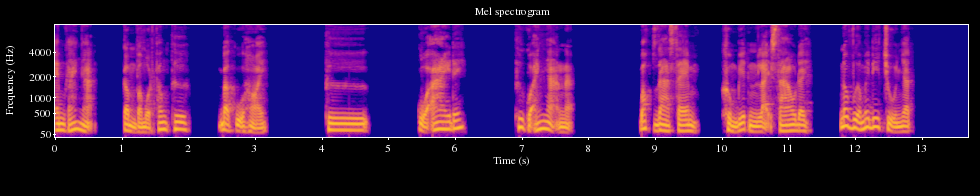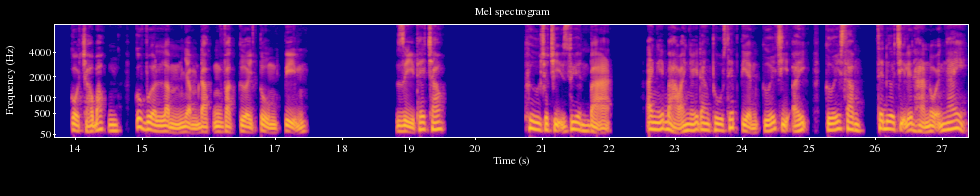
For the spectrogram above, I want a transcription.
Em gái ngạn cầm vào một phong thư, bà cụ hỏi, thư của ai đấy? Thư của anh ngạn ạ. À. Bóc ra xem, không biết lại sao đây, nó vừa mới đi chủ nhật. Cô cháu bóc, cô vừa lẩm nhẩm đọc và cười tủm tỉm. Gì thế cháu? thư cho chị Duyên bà Anh ấy bảo anh ấy đang thu xếp tiền cưới chị ấy, cưới xong sẽ đưa chị lên Hà Nội ngay.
